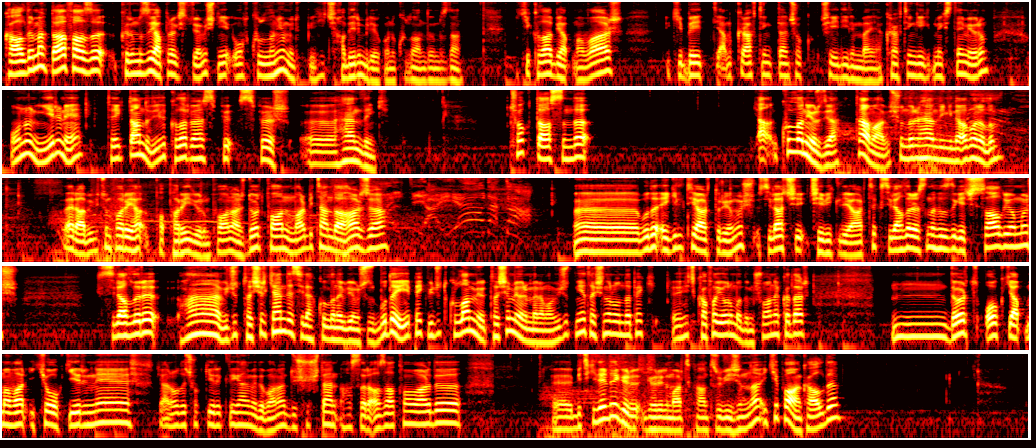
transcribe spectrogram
kaldırmak daha fazla kırmızı yaprak istiyormuş. Niye? O kullanıyor muyduk? Hiç haberim bile yok onu kullandığımızdan. İki club yapma var. İki bait yani crafting'den çok şey değilim ben ya. Crafting'e gitmek istemiyorum. Onun yerine takedown da değil club and sp- spur e, handling. Çok da aslında ya kullanıyoruz ya. Tamam abi şunların handling'ine abanalım. Ver abi bütün parayı pa- parayı diyorum puan harca. 4 puanım var bir tane daha harca. Ee, bu da agility arttırıyormuş. Silah çe- çevikliği artık. Silahlar arasında hızlı geçiş sağlıyormuş. Silahları ha vücut taşırken de silah kullanabiliyormuşuz. Bu da iyi. Pek vücut kullanmıyor. Taşımıyorum ben ama. Vücut niye taşınır onu da pek e, hiç kafa yormadım. Şu ana kadar hmm, 4 ok yapma var. 2 ok yerine yani o da çok gerekli gelmedi bana. Düşüşten hasarı azaltma vardı. Ee, bitkileri de göre- görelim artık Hunter Vision'la. 2 puan kaldı.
